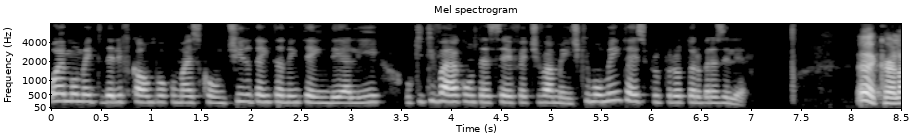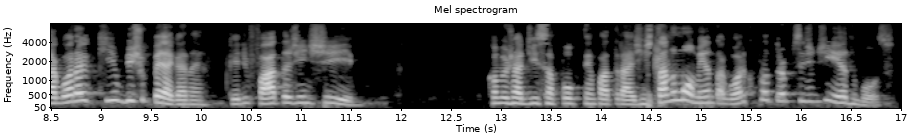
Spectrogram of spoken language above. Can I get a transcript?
ou é momento dele ficar um pouco mais contido, tentando entender ali o que, que vai acontecer efetivamente? Que momento é esse para o produtor brasileiro? É, Carla, agora que o bicho pega, né? Porque de fato a gente, como eu já disse há pouco tempo atrás, a gente está no momento agora que o produtor precisa de dinheiro no bolso.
